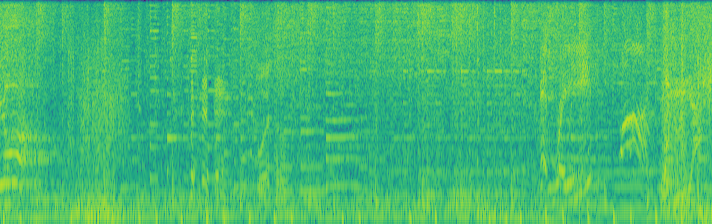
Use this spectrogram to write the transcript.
の拳を燃えたろ Get ready? Fight!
